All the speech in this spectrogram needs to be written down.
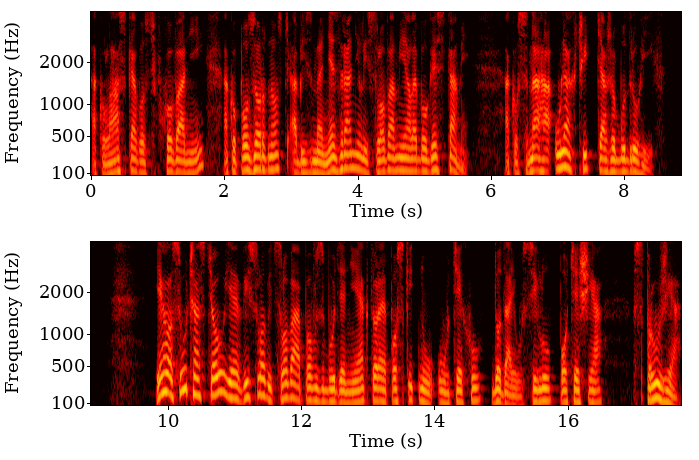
ako láskavosť v chovaní, ako pozornosť, aby sme nezranili slovami alebo gestami, ako snaha uľahčiť ťažobu druhých. Jeho súčasťou je vysloviť slová povzbudenia, ktoré poskytnú útechu, dodajú silu, potešia, vzprúžia.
